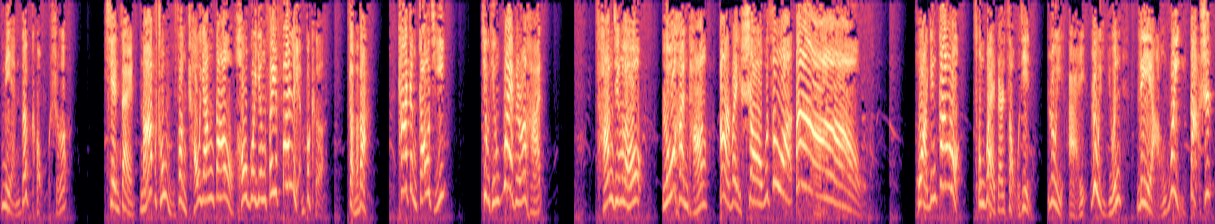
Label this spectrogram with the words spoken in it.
免得口舌。现在拿不出五凤朝阳刀，侯国英非翻脸不可。怎么办？他正着急，就听外边人喊：“藏经楼罗汉堂二位首座大。”话音刚落，从外边走进瑞霭、瑞云两位大师。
